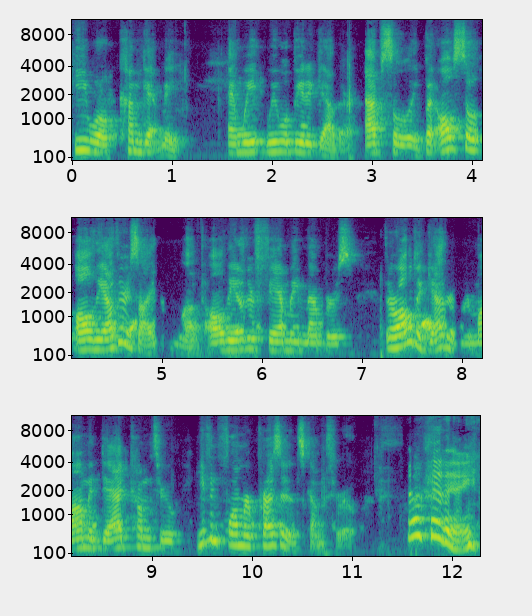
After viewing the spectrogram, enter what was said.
He will come get me and we, we will be together. Absolutely. But also all the others I have loved, all the other family members, they're all together. My mom and dad come through, even former presidents come through. No kidding.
